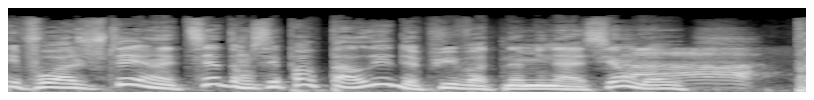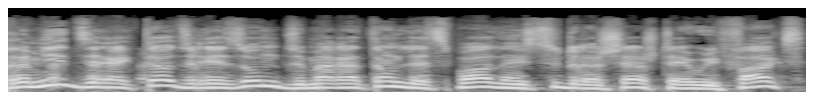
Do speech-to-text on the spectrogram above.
Il faut ajouter un titre. On ne s'est pas parlé depuis votre nomination. Ah. Premier directeur du réseau du Marathon de l'Espoir de l'Institut de recherche Terry Fox.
